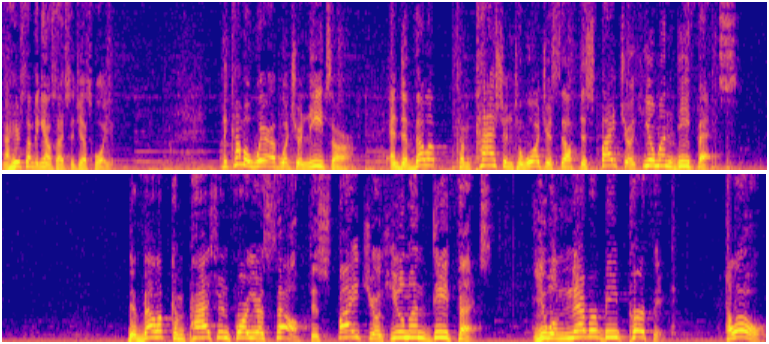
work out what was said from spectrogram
Now, here's something else I suggest for you. Become aware of what your needs are and develop compassion toward yourself despite your human defects. Develop compassion for yourself despite your human defects. You will never be perfect. Hello.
